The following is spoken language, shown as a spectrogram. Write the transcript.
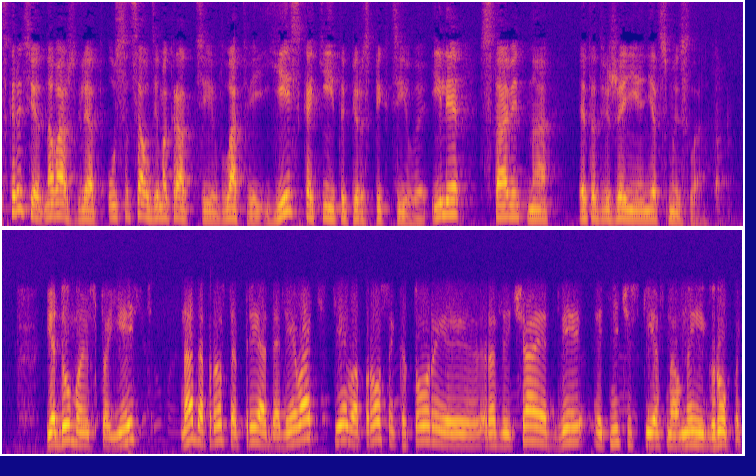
Скажите, на ваш взгляд, у социал-демократии в Латвии есть какие-то перспективы или ставить на это движение нет смысла? Я думаю, что есть. Надо просто преодолевать те вопросы, которые различают две этнические основные группы.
